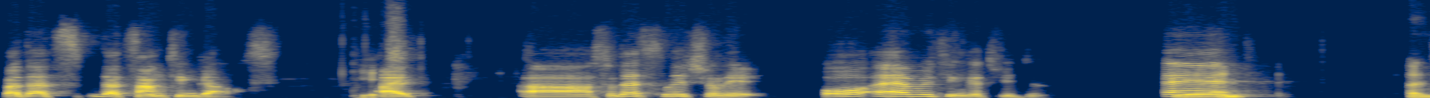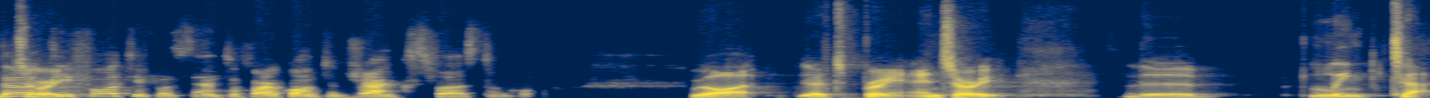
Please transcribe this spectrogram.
but that's that's something else. Yes. Right. Uh, so that's literally all everything that we do. And, yeah, and, and 30, 40% of our content ranks first on Google. Right. That's brilliant. And sorry, the link to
